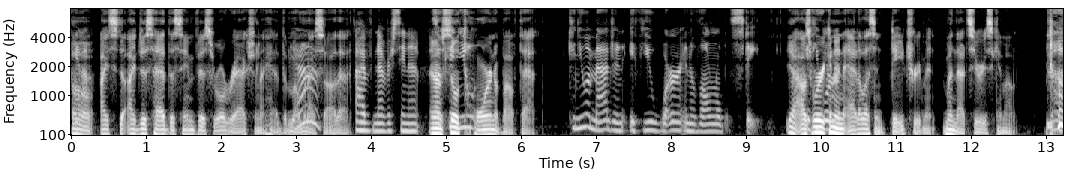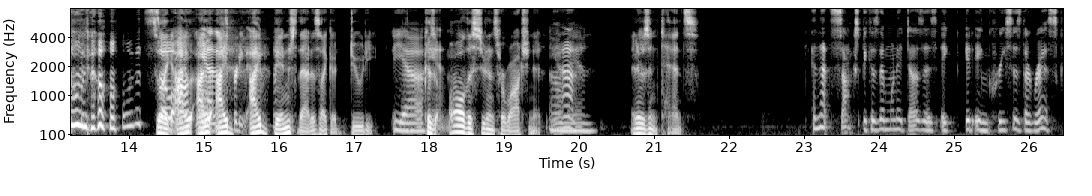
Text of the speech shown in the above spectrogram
Oh, Yeah. I still I just had the same visceral reaction I had the moment I saw that. I've never seen it. And So I'm still you- torn about that. Can you imagine if you were in a vulnerable state? Yeah, I was If working were- in adolescent day treatment when that series came out. Oh no, that's So, so, like awful. I Yeah, I that's I, pretty. I binged that as like a duty yeah. because all the students were watching it Oh Yeah. man. and it was intense. And that sucks because then what it does is it, it increases the risk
